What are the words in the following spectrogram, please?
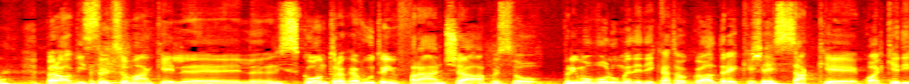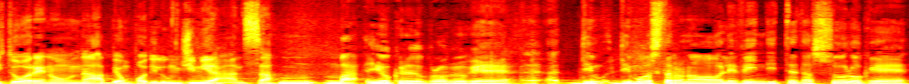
Però ho visto insomma anche il, il riscontro che ha avuto in Francia questo primo volume dedicato a Goldrake, Sì. chissà che qualche editore non abbia un po' di lungimiranza. Mm, ma io credo proprio che eh, dim- dimostrano le vendite da solo che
